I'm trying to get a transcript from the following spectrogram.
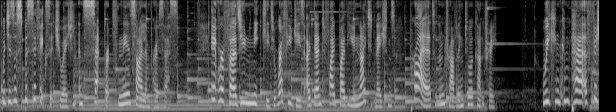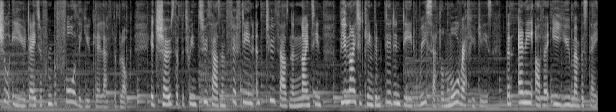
which is a specific situation and separate from the asylum process. It refers uniquely to refugees identified by the United Nations prior to them travelling to a country. We can compare official EU data from before the UK left the bloc. It shows that between 2015 and 2019, the United Kingdom did indeed resettle more refugees than any other EU member state,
